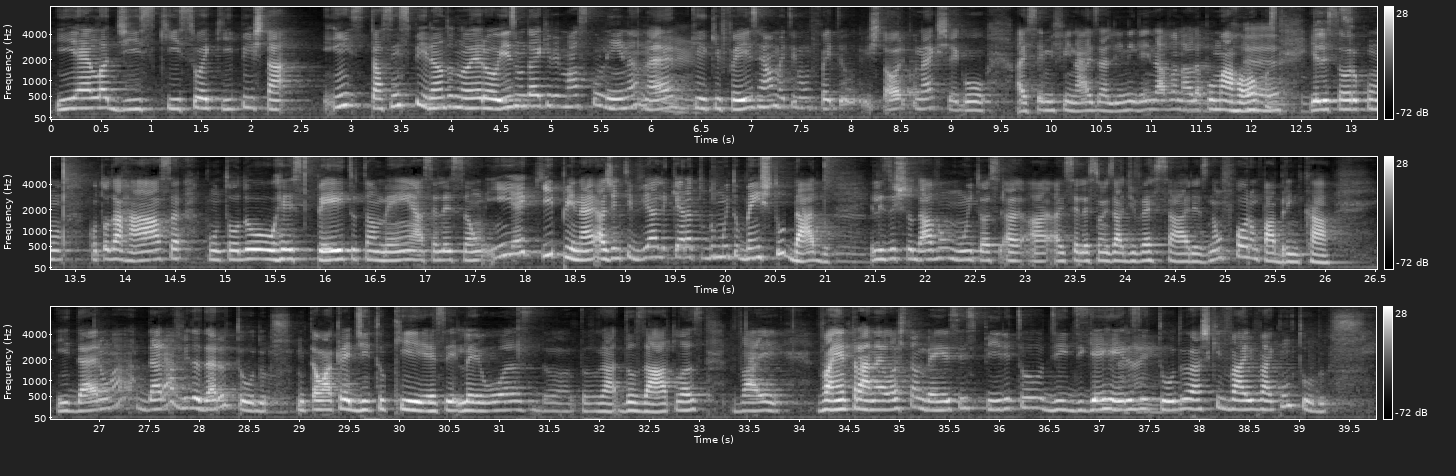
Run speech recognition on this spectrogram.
E ela diz que sua equipe está está se inspirando no heroísmo da equipe masculina, né? É. Que, que fez realmente um feito histórico, né? Que chegou às semifinais ali, ninguém dava nada por Marrocos. É. E eles foram com, com toda a raça, com todo o respeito também à seleção. E a equipe, né? A gente via ali que era tudo muito bem estudado. Eles estudavam muito as, as, as seleções adversárias, não foram para brincar e deram a, deram a vida, deram tudo. Então acredito que esse Leoas do, do, dos Atlas vai vai entrar nelas também esse espírito de, de guerreiros e tudo. Eu acho que vai vai com tudo.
